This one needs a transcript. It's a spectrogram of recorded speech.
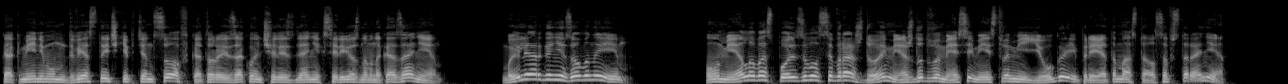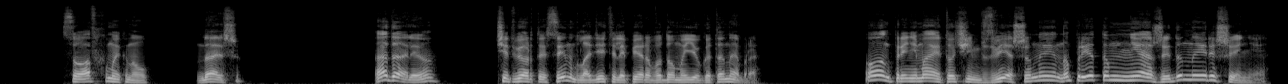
Как минимум две стычки птенцов, которые закончились для них серьезным наказанием, были организованы им. Умело воспользовался враждой между двумя семействами юга и при этом остался в стороне. Суав хмыкнул. Дальше. А далее четвертый сын владетеля первого дома Юга Тенебра. Он принимает очень взвешенные, но при этом неожиданные решения.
